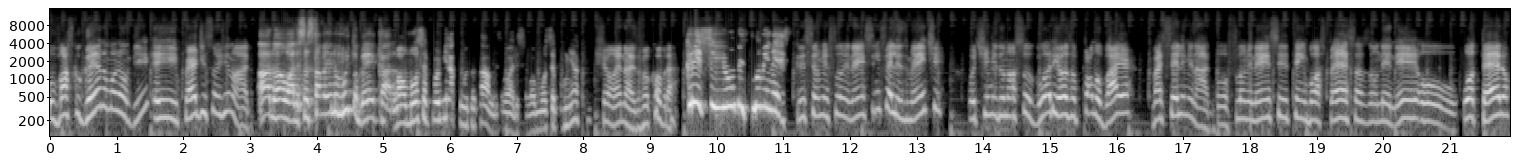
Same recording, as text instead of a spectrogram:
o Vasco ganha no Morumbi e perde em São Januário. Ah, não, Alisson, você estava indo muito bem, cara. O almoço é por minha conta, tá, Alisson? Olha, o almoço é por minha conta. Show, é nóis, eu vou cobrar. Criciúma e Fluminense. Criciúma e Fluminense, infelizmente, o time do nosso glorioso Paulo Baier vai ser eliminado. O Fluminense tem boas peças, o Nenê, o, o Otero.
